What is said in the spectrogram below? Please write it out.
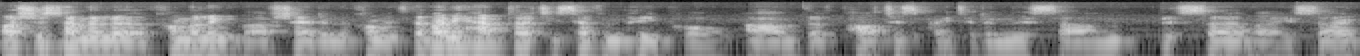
was just having a look on the link that I've shared in the comments. They've only had 37 people um, that participated in this um, this survey. So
